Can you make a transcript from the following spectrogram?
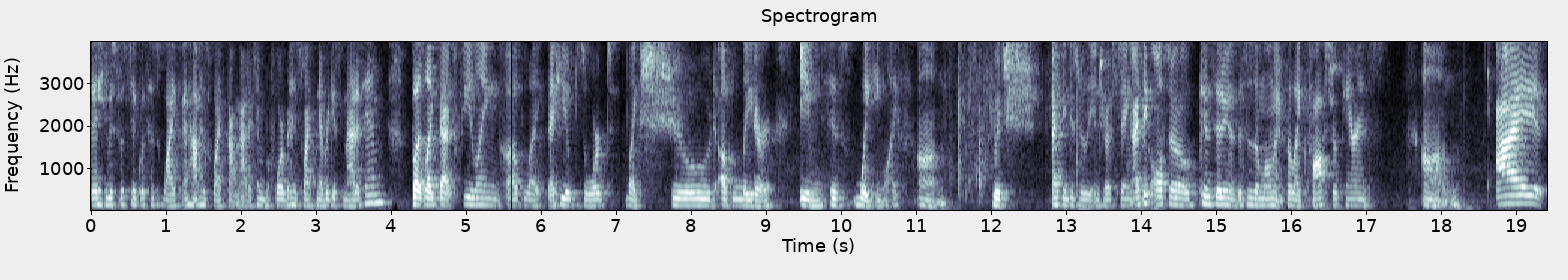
that he was supposed to take with his wife and how his wife got mad at him before, but his wife never gets mad at him. But like that feeling of like that he absorbed like showed up later in his waking life, um, which I think is really interesting. I think also considering that this is a moment for like foster parents, um, I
